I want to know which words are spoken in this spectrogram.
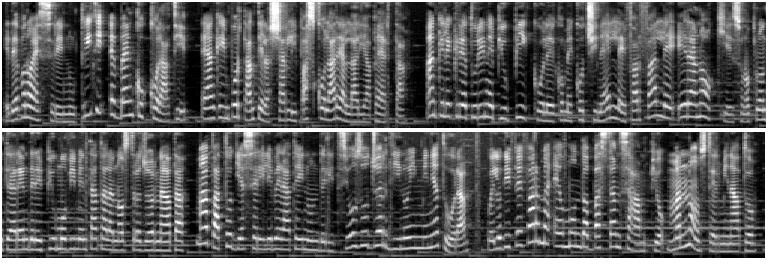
e devono essere nutriti e ben coccolati. È anche importante lasciarli pascolare all'aria aperta. Anche le creaturine più piccole come coccinelle, farfalle e ranocchie sono pronte a rendere più movimentata la nostra giornata, ma a patto di essere liberate in un delizioso giardino in miniatura. Quello di Fe Farm è un mondo abbastanza ampio, ma non sterminato.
